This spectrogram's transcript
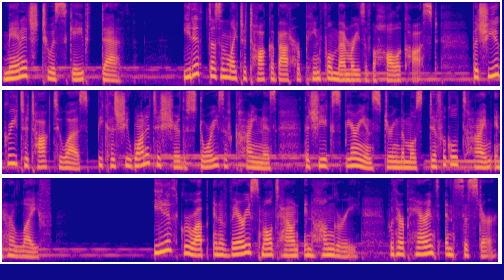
managed to escape death. Edith doesn't like to talk about her painful memories of the Holocaust, but she agreed to talk to us because she wanted to share the stories of kindness that she experienced during the most difficult time in her life. Edith grew up in a very small town in Hungary with her parents and sister.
